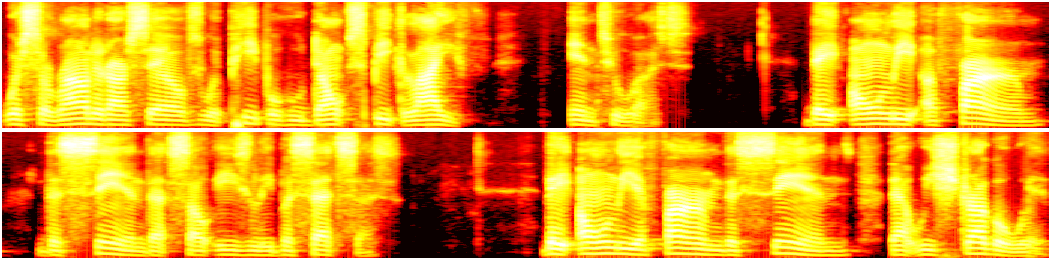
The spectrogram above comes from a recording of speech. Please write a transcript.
We're surrounded ourselves with people who don't speak life into us. They only affirm the sin that so easily besets us. They only affirm the sins that we struggle with.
